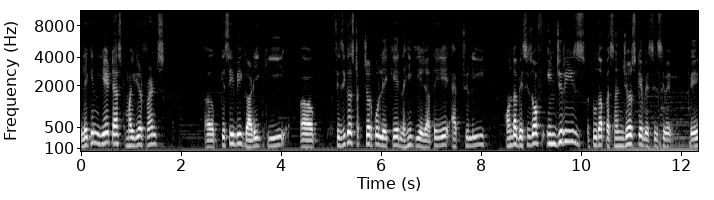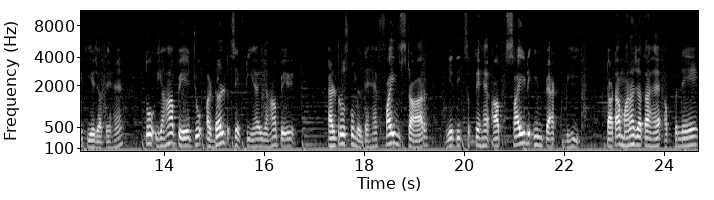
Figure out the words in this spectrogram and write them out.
लेकिन ये टेस्ट माय डियर फ्रेंड्स किसी भी गाड़ी की फ़िज़िकल स्ट्रक्चर को लेके नहीं किए जाते। ये actually on the basis of injuries to the passengers के बेसिस पे किए जाते हैं। तो यहाँ पे जो अडल्ट सेफ्टी है, यहाँ पे एल्ट्रोस को मिलते हैं फाइव स्टार ये देख सकते हैं आप साइड इम्पैक्ट भी टाटा माना जाता है अपने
